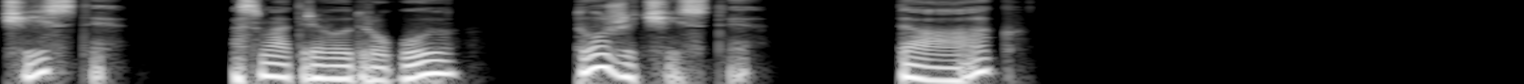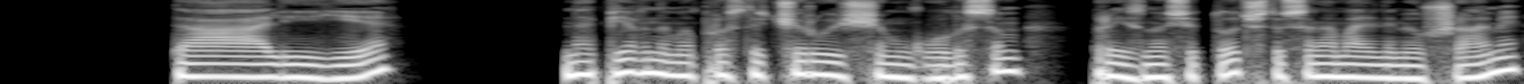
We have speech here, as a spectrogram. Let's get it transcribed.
Чистая. Осматриваю другую. Тоже чистая. Так. Талие. Напевным и просто чарующим голосом произносит тот, что с аномальными ушами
